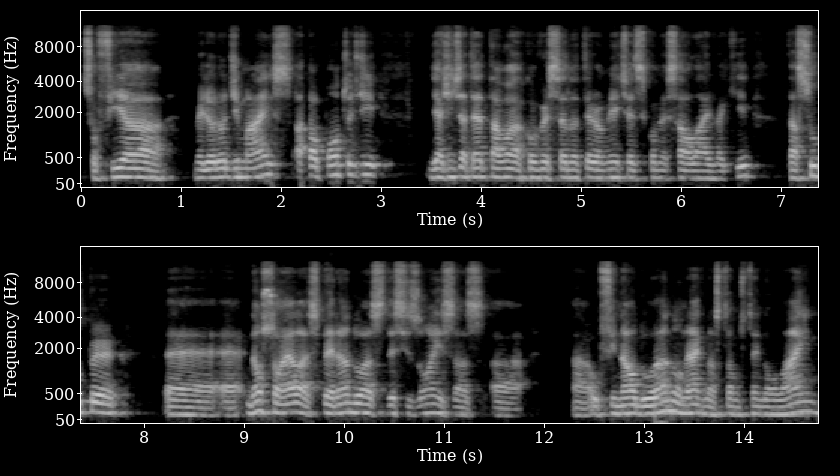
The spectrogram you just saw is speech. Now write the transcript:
Sofia melhorou demais, a tal ponto de, de a gente até estava conversando anteriormente, antes de começar o live aqui, está super, é, é, não só ela, esperando as decisões, as, a, a, o final do ano, né, que nós estamos tendo online,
